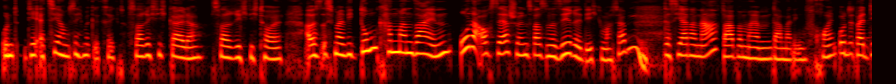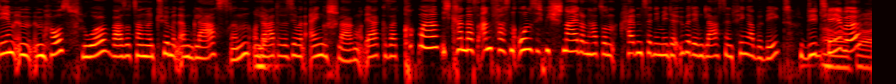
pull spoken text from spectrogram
Und die Erzieher haben es nicht mitgekriegt. Es war richtig geil da. Es war richtig toll. Aber es ist, meine, wie dumm kann man sein? Oder auch sehr schön, es war so eine Serie, die ich gemacht habe. Das Jahr danach war bei meinem damaligen Freund. Und bei dem im, im Hausflur war sozusagen eine Tür mit einem Glas drin. Und Ja. da hatte das jemand eingeschlagen und er hat gesagt, guck mal, ich kann das anfassen, ohne dass ich mich schneide und hat so einen halben Zentimeter über dem Glas den Finger bewegt. Die Thebe, Oh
